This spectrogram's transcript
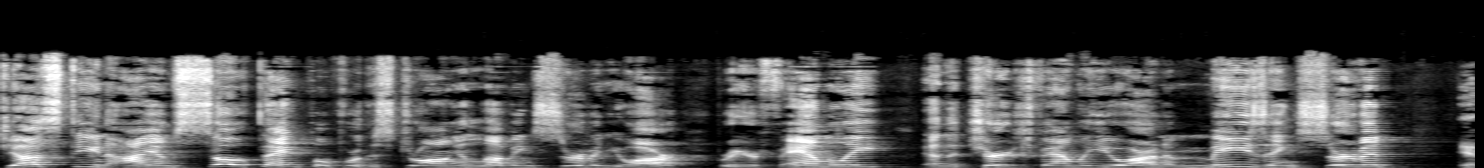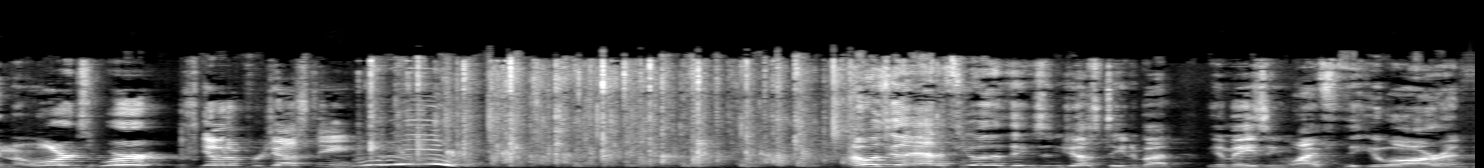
Justine, I am so thankful for the strong and loving servant you are for your family and the church family. You are an amazing servant in the Lord's work. Let's give it up for Justine. Woo-hoo! I was going to add a few other things in Justine about the amazing wife that you are, and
